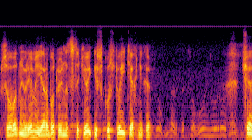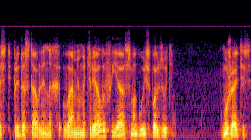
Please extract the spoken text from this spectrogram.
в свободное время я работаю над статьей «Искусство и техника». Часть предоставленных вами материалов я смогу использовать. Мужайтесь.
